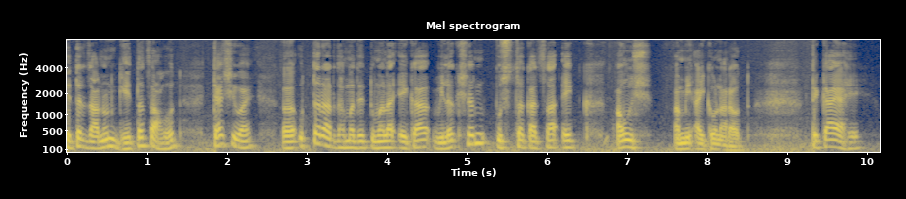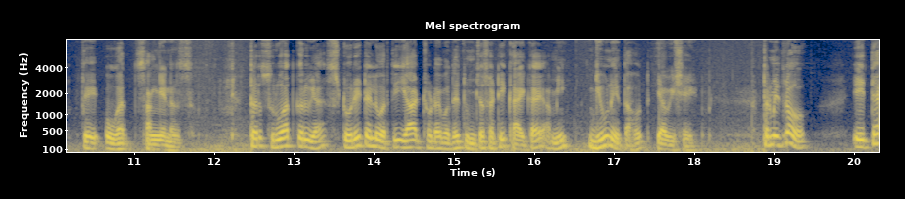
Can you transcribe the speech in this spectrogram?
हे तर जाणून घेतच आहोत. त्याशिवाय उत्तरार्धामध्ये तुम्हाला एका विलक्षण पुस्तकाचा एक अंश आम्ही ऐकवणार आहोत. ते काय आहे? ते ओघात सांगेनच. तर सुरुवात करूया. स्टोरी टेलवरती या आठवड्यामध्ये तुमच्यासाठी काय काय आम्ही घेऊन येत आहोत याविषयी. तर मित्र येत्या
